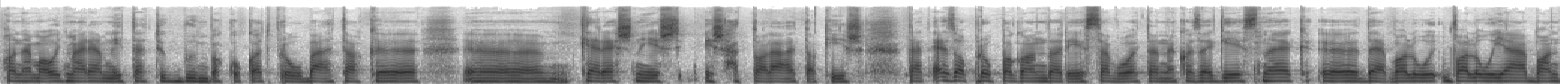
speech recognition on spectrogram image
hanem ahogy már említettük, bűnbakokat próbáltak keresni, és, és hát találtak is. Tehát ez a propaganda része volt ennek az egésznek, de való, valójában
